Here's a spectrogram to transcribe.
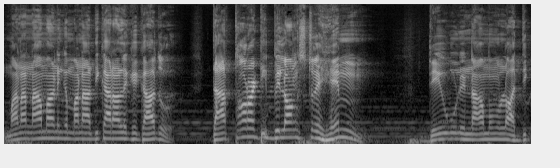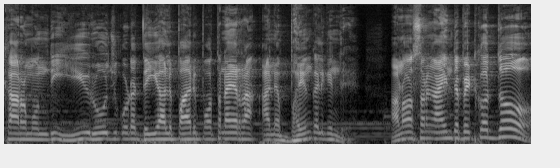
మన నామానికి మన అధికారాలకి కాదు. The authority belongs to him దేవుని నామంలో అధికారం ఉంది. ఈ రోజు కూడా దెయ్యాలు పారిపోతున్నాయి రా అనే భయం కలిగింది. అనవసరంగా ఆయనతో పెట్టుకోవద్దు.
